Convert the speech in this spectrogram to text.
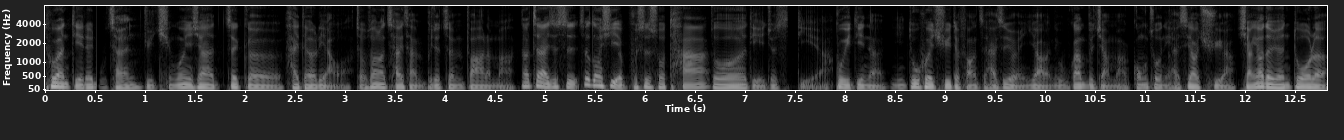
突然跌了五成，请问一下，这个还得了啊？手上的财产不就蒸发了吗？那再来就是这个东西也不是说他说跌就是跌啊，不一定啊。你都会区的房子还是有人要，你刚不是讲嘛，工作你还是要去啊，想要的人多了，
